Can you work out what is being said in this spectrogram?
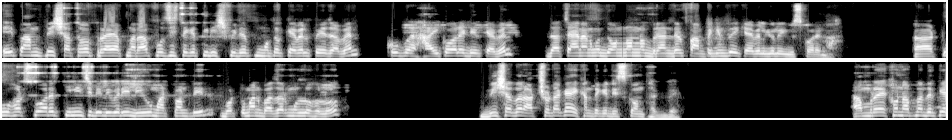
এই পাম্পটির সাথেও প্রায় আপনারা পঁচিশ থেকে তিরিশ ফিটের মতো কেবল পেয়ে যাবেন, খুব হাই কোয়ালিটির কেবল যা চায়নার মধ্যে অন্যান্য ব্র্যান্ডের পাম্পে কিন্তু এই কেবলগুলো ইউজ করে না। টু হর্স পাওয়ারের তিন ইঞ্চি ডেলিভারি লিউ মাঠ পাম্পটির বর্তমান বাজার মূল্য হলো বিশ হাজার আটশো টাকা, এখান থেকে ডিসকাউন্ট থাকবে। আমরা এখন আপনাদেরকে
